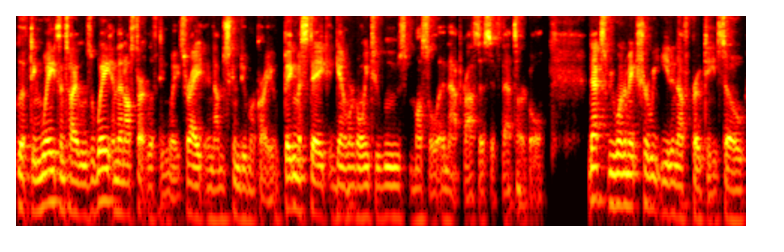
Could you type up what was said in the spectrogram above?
lifting weights until I lose weight, and then I'll start lifting weights, right? And I'm just going to do more cardio. Big mistake. Again, we're going to lose muscle in that process if that's our goal. Next, we want to make sure we eat enough protein. So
